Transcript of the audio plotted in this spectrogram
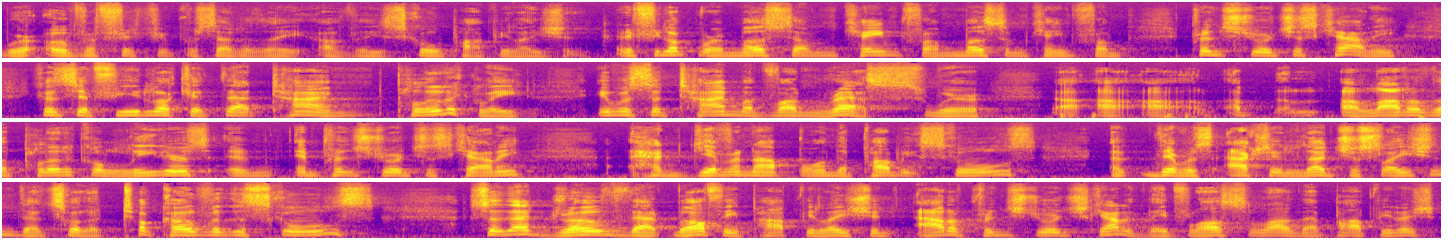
were over 50% of the, of the school population. And if you look where most of them came from, most of them came from Prince George's County, because if you look at that time politically, it was a time of unrest where uh, uh, uh, a, lot of the political leaders in, in Prince George's County had given up on the public schools. Uh, there was actually legislation that sort of took over the schools. So that drove that wealthy population out of Prince George's County. They've lost a lot of that population.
